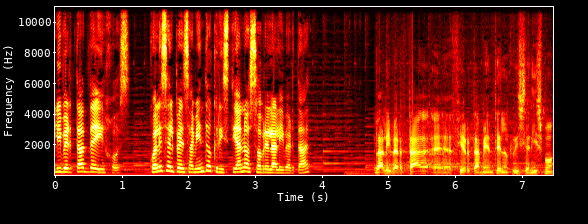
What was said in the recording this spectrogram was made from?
Libertad de hijos. ¿Cuál es el pensamiento cristiano sobre la libertad? La libertad, eh, ciertamente, en el cristianismo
